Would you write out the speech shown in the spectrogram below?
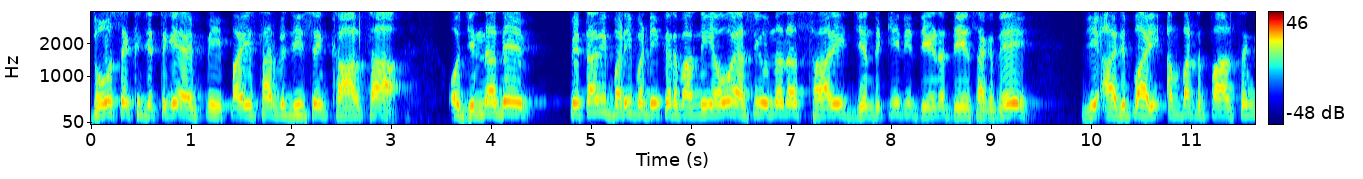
ਦੋ ਸਿੱਖ ਜਿੱਤ ਗਏ ਐਮਪੀ ਭਾਈ ਸਰਬਜੀਤ ਸਿੰਘ ਖਾਲਸਾ, ਉਹ ਜਿਨ੍ਹਾਂ ਦੇ ਪਿਤਾ ਦੀ ਬੜੀ ਵੱਡੀ ਕੁਰਬਾਨੀ ਆ, ਉਹ ਅਸੀਂ ਉਹਨਾਂ ਦਾ ਸਾਰੀ ਜ਼ਿੰਦਗੀ ਦੀ ਦੇਣ ਦੇ ਸਕਦੇ। ਜੇ, ਅੱਜ ਭਾਈ ਅੰਮ੍ਰਿਤਪਾਲ ਸਿੰਘ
